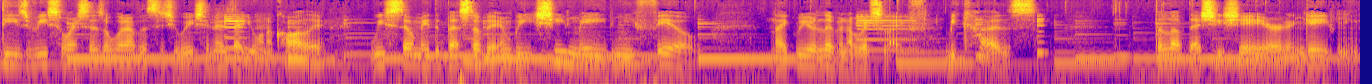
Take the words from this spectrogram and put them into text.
these resources or whatever the situation is that you want to call it, we still made the best of it, and we she made me feel like we were living a rich life because the love that she shared and gave me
